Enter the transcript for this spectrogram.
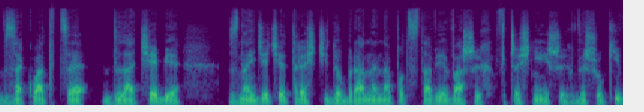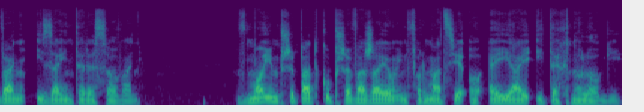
W zakładce Dla Ciebie znajdziecie treści dobrane na podstawie Waszych wcześniejszych wyszukiwań i zainteresowań. W moim przypadku przeważają informacje o AI i technologii.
